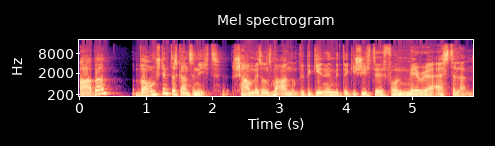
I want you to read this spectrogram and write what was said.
Aber warum stimmt das Ganze nicht? Schauen wir es uns mal an und wir beginnen mit der Geschichte von Maria Astelan.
